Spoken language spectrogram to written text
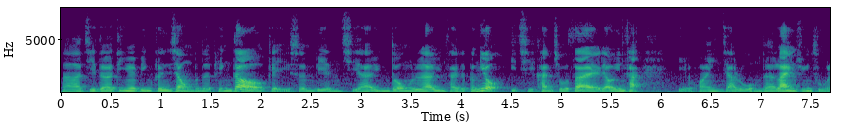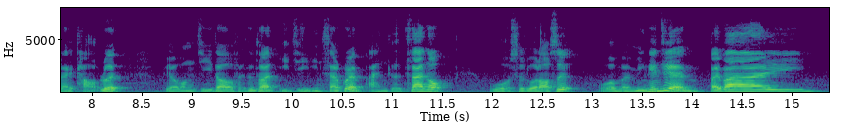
那记得订阅并分享我们的频道，给身边喜爱运动、热爱运彩的朋友一起看球赛、聊运彩，也欢迎加入我们的 LINE 群组来讨论。不要忘记到粉丝团以及 Instagram 按个赞哦。我是骆老师，我们明天见，拜拜。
